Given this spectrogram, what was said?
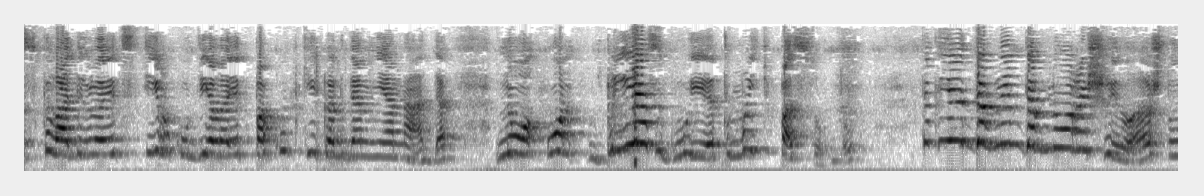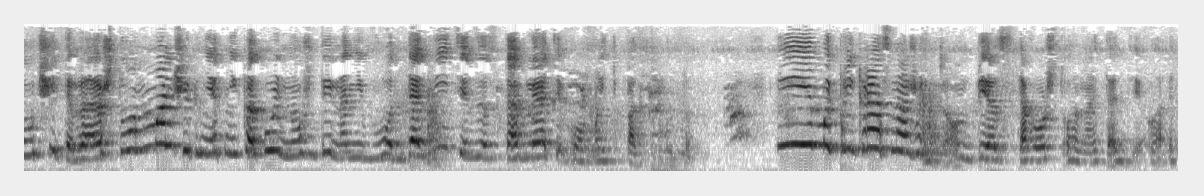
складывает стирку, делает покупки, когда мне надо. Но он брезгует мыть посуду. Так я давным-давно решила, что учитывая, что он мальчик, нет никакой нужды на него давить и заставлять его мыть посуду. И мы прекрасно живем без того, что он это делает.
